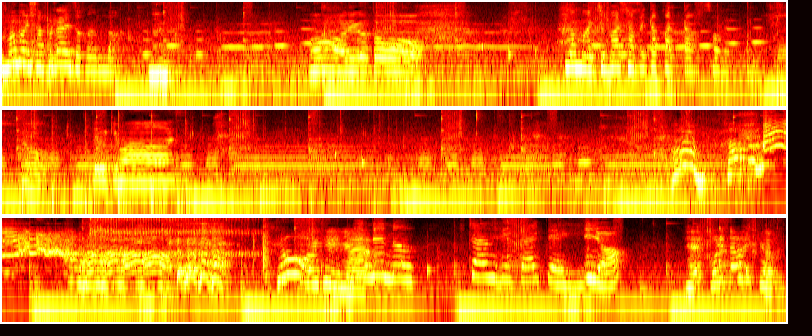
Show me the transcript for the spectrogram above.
ママにサプライズがあんだ。何？あーありがとママ一番食べたかった。それう。そう。いただきます。うんさっ超美味しいね。ねねのキャンディー書いていいいいよ。えこれ食べちゃう？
